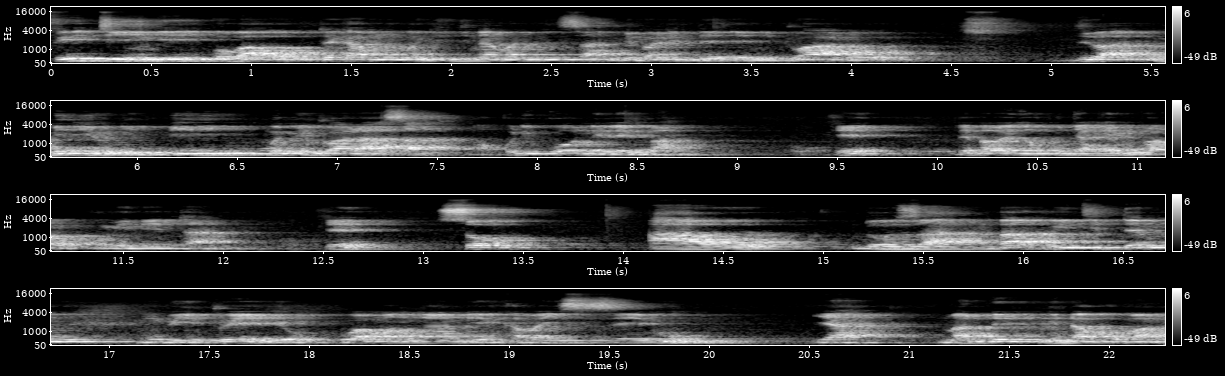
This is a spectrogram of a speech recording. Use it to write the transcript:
fitting oba okuteekamu engigi n'amadinisa mbibalidde emitwalo ziba miliyoni bbiri mu emitwalo asatu okuliko ne leba okay? Leba bayinza okugjako emitwalo kumi n'etaano okay? So awo ndowooza mba nkuyitiddemu mu bintu ebyo kuba mwaŋŋambye nka bayisizeemu ya madde ninda kukomala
